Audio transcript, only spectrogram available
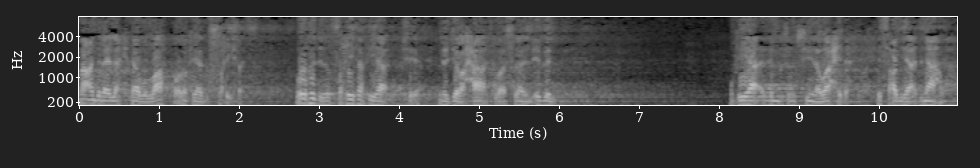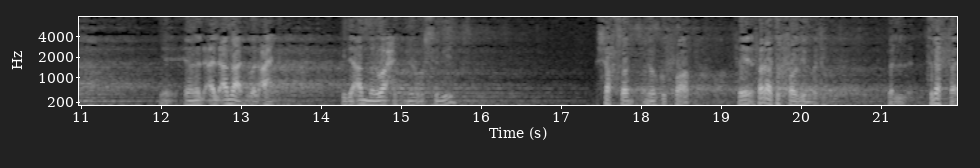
ما عندنا إلا كتاب الله وما في هذه الصحيفة. ووجدت الصحيفة فيها شيء من الجراحات وأسنان الإبل وفيها ذمة المسلمين واحدة يسعى بها أدناهم. يعني الأمان والعهد. إذا أمن واحد من المسلمين شخصا من الكفار فلا تغفر ذمته بل تنفذ.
